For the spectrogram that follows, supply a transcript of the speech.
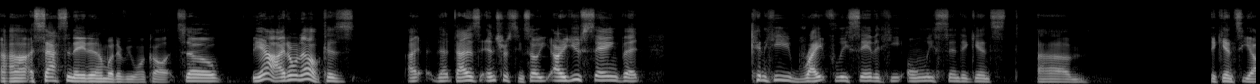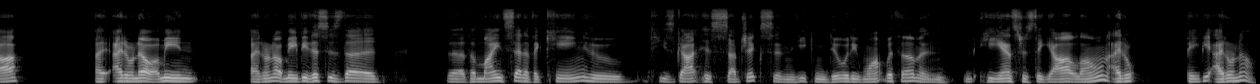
uh, assassinated him, whatever you want to call it. So yeah, I don't know because I that that is interesting. So are you saying that? Can he rightfully say that he only sinned against um against Yah? I I don't know. I mean, I don't know. Maybe this is the the the mindset of a king who he's got his subjects and he can do what he want with them and he answers to Yah alone. I don't maybe I don't know.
